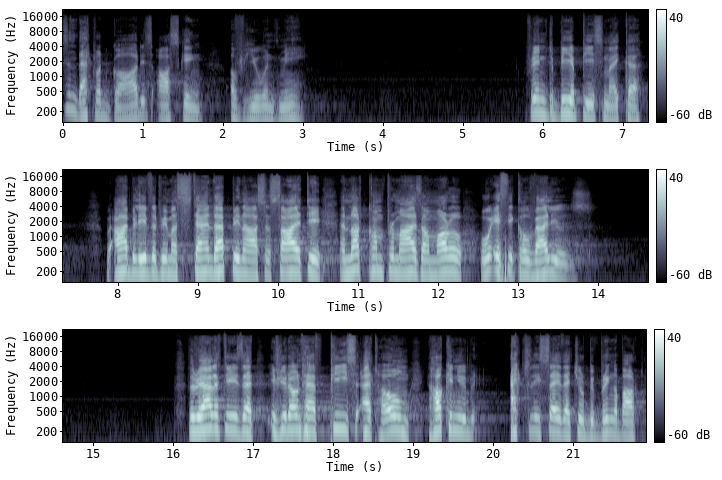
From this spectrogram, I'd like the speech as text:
Isn't that what God is asking of you and me? Friend, to be a peacemaker. I believe that we must stand up in our society and not compromise our moral or ethical values. The reality is that if you don't have peace at home, how can you actually say that you'll bring about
